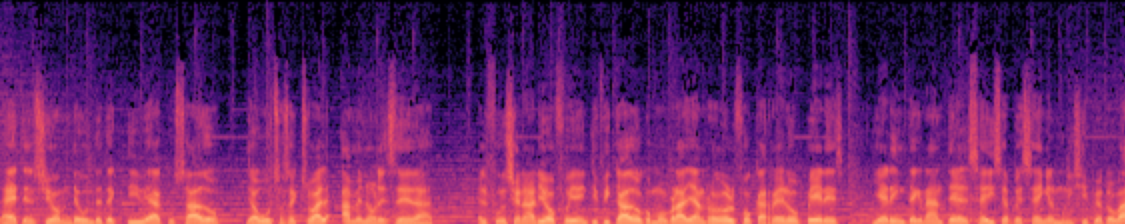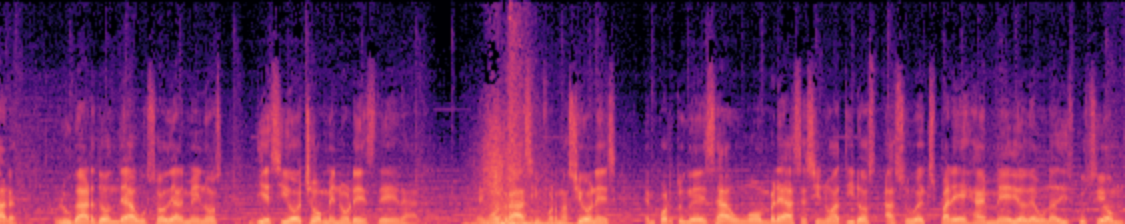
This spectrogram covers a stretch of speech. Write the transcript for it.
la detención de un detective acusado de abuso sexual a menores de edad. El funcionario fue identificado como Brian Rodolfo Carrero Pérez y era integrante del 6CPC en el municipio de Tobar, lugar donde abusó de al menos 18 menores de edad. En otras informaciones, en Portuguesa un hombre asesinó a tiros a su expareja en medio de una discusión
